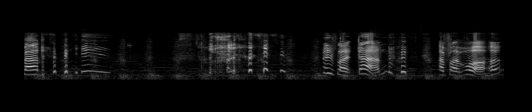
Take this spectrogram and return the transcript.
My bad. He's like, Dan? I'm like, what?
